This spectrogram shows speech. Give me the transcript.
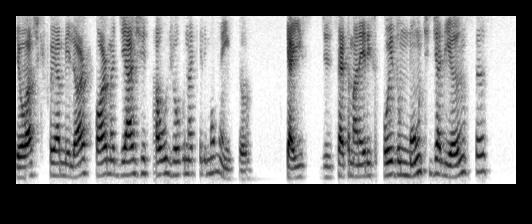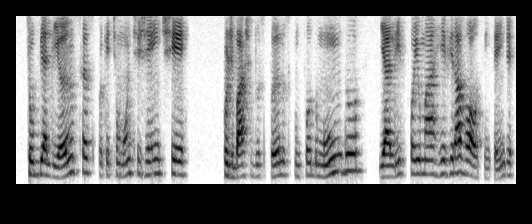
Eu acho que foi a melhor forma de agitar o jogo naquele momento. Que aí, de certa maneira, expôs um monte de alianças, sub-alianças, porque tinha um monte de gente por debaixo dos panos com todo mundo, e ali foi uma reviravolta, entende?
